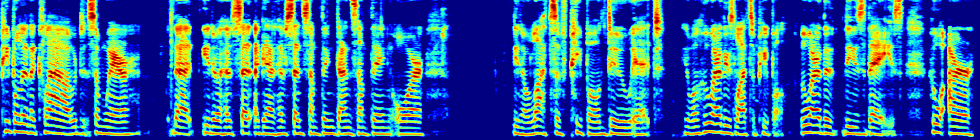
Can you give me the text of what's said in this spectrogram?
people in a cloud somewhere that you know have said again have said something done something or you know lots of people do it. You know, well who are these lots of people? Who are the these theys? Who are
